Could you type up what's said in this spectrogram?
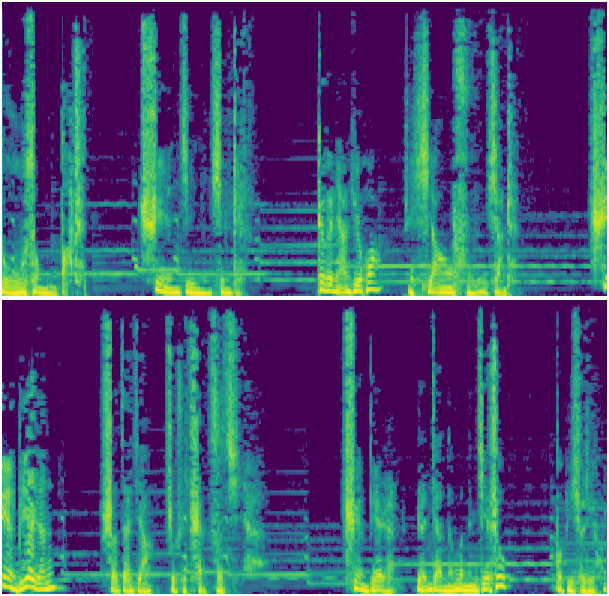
读诵大乘，劝进行者，这个两句话是相辅相成。劝别人，实在讲就是劝自己呀。劝别人，人家能不能接受，不必去理会。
